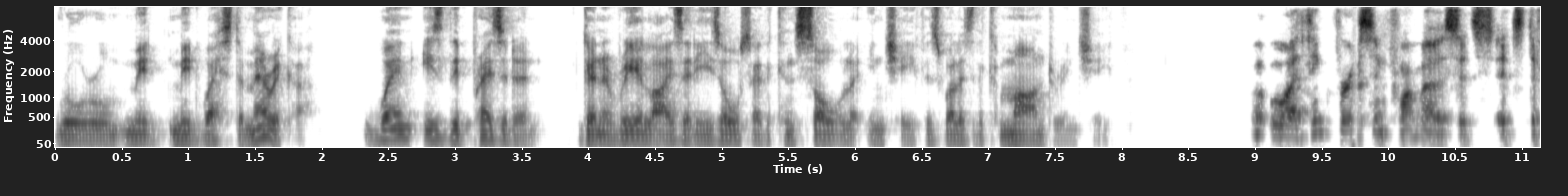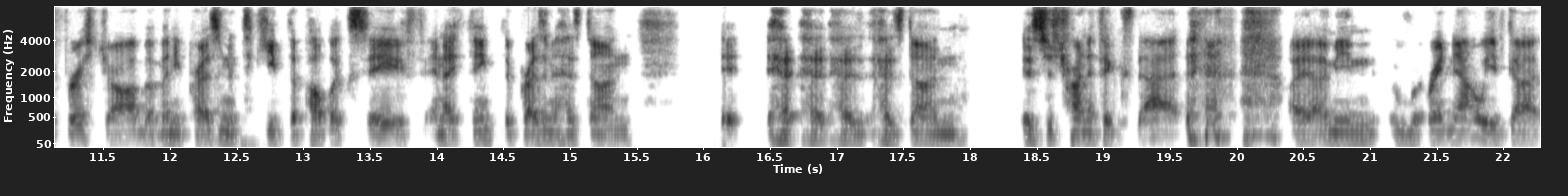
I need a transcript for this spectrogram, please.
rural mid Midwest America. When is the president going to realize that he's also the consoler in chief as well as the commander in chief? Well, I think first and foremost, it's it's the first job of any president to keep the public safe, and I think the president has done it has has done is just trying to fix that. I, I, mean, right now we've got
